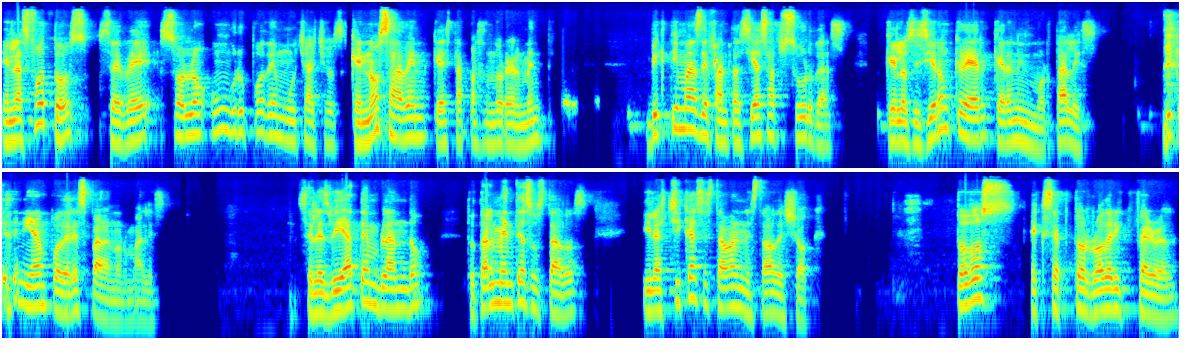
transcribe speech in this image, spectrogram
En las fotos se ve solo un grupo de muchachos que no saben qué está pasando realmente, víctimas de fantasías absurdas que los hicieron creer que eran inmortales y que tenían poderes paranormales. Se les veía temblando, totalmente asustados, y las chicas estaban en estado de shock. Todos excepto Roderick Farrell,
